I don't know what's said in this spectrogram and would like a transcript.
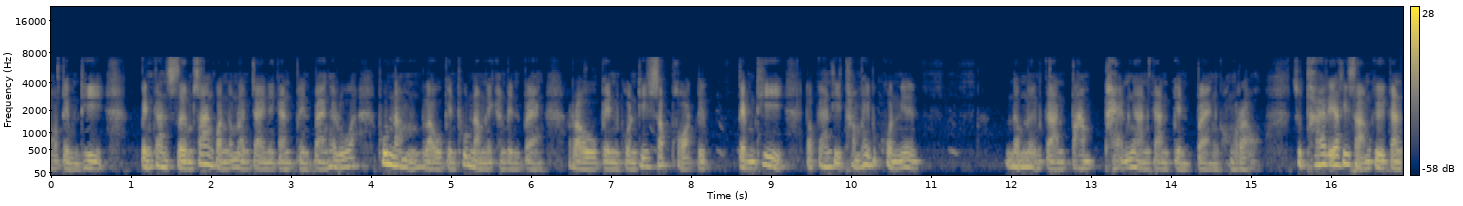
เขาเต็มที่ เป็นการเสริมสร้างขวัญกำลังใจในการเปลี่ยนแปลงให้รู้ว่า ผู้นำเราเป็นผู้นำในการเปลี่ยนแปลง เราเป็นคนที่ซัพพอร์ตหรือ เต็มที่ต่อการที่ทำให้ทุกคนเนี่ยดำเนินการตามแผนงานการเปลี่ยนแปลงของเรา สุดท้ายระยะที่ 3 คือการ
